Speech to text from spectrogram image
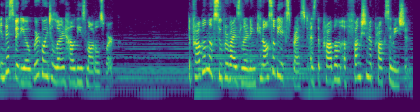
In this video, we're going to learn how these models work. The problem of supervised learning can also be expressed as the problem of function approximation,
